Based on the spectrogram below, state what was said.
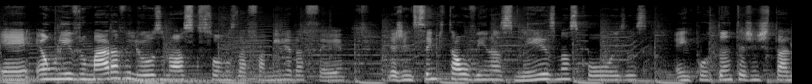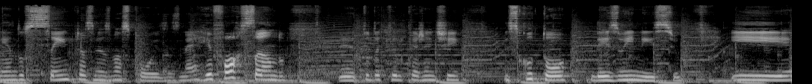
É, é um livro maravilhoso, nós que somos da família da fé, e a gente sempre está ouvindo as mesmas coisas. É importante a gente estar tá lendo sempre as mesmas coisas, né? Reforçando né, tudo aquilo que a gente escutou desde o início. E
